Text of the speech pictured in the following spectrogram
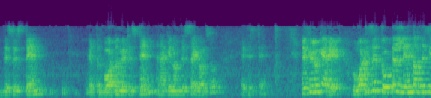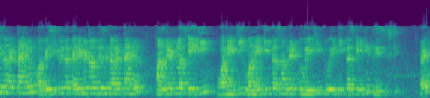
this is 10, at the bottom it is 10 and again on this side also it is 10. If you look at it, what is the total length of this inner rectangle or basically the perimeter of this inner rectangle? 100 plus 80, 180, 180 plus 100, 280, 280 plus 80, 360. Right?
